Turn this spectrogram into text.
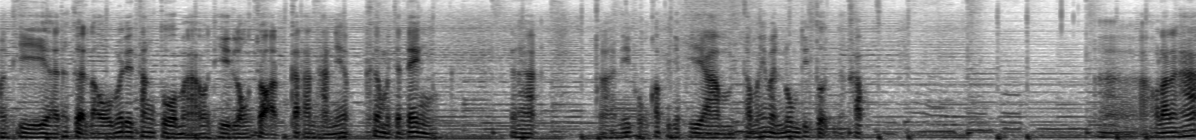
บางทีถ้าเกิดเราไม่ได้ตั้งตัวมาบางทีลงจอดกระทันหันเนี่ยเครื่องมันจะเด้งนะฮะอันนี้ผมก็พยายามทำให้มันนุ่มที่สุดนะครับเอาแล้วนะฮะ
